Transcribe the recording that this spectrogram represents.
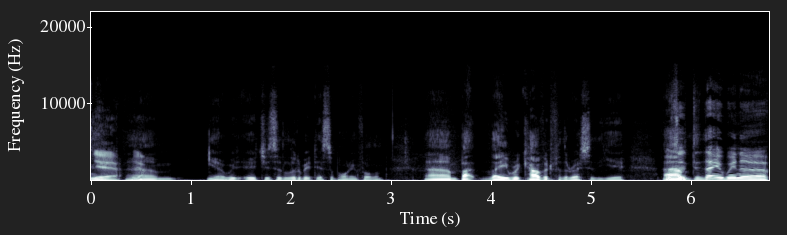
Yeah. yeah. Um, you know, which is a little bit disappointing for them. Um, but they recovered for the rest of the year. Was Um, it- did they win a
